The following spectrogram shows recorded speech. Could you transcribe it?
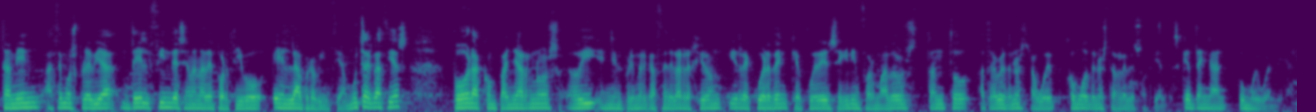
también hacemos previa del fin de semana deportivo en la provincia. Muchas gracias por acompañarnos hoy en el primer café de la región y recuerden que pueden seguir informados tanto a través de nuestra web como de nuestras redes sociales. Que tengan un muy buen día.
